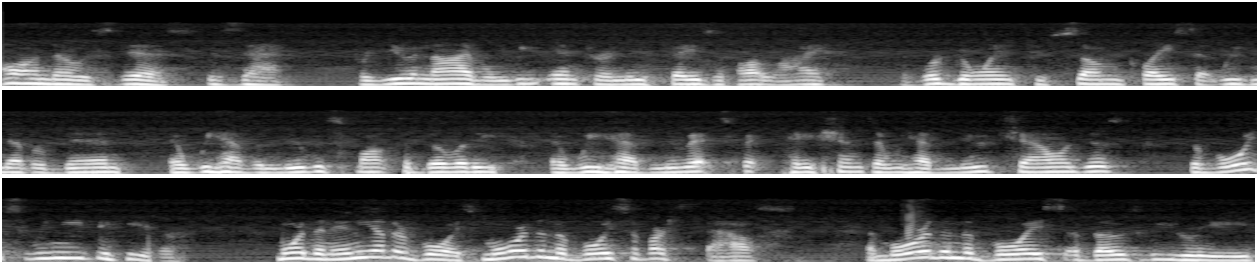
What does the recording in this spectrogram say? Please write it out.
all I know is this, is that for you and I, when we enter a new phase of our life, we're going to some place that we've never been, and we have a new responsibility, and we have new expectations, and we have new challenges, the voice we need to hear, more than any other voice, more than the voice of our spouse, and more than the voice of those we lead,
